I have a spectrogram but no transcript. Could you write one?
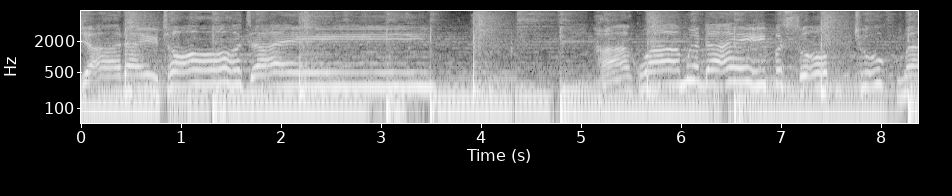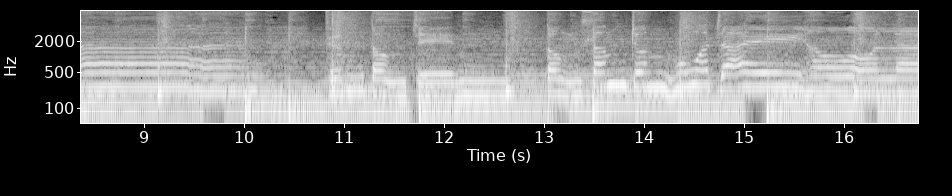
อย่าได้ท้อใจ หากว่าเมื่อใดประสบทุกมา ถึงต้องเจน ต้องซ้ำจนหัวใจเฮาอ่อนลา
